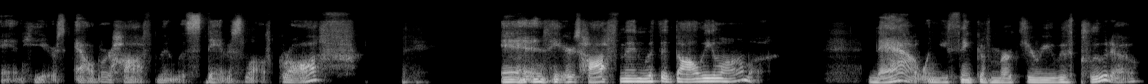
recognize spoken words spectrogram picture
And here's Albert Hofmann with Stanislav Grof. And here's Hofmann with the Dalai Lama. Now, when you think of Mercury with Pluto,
